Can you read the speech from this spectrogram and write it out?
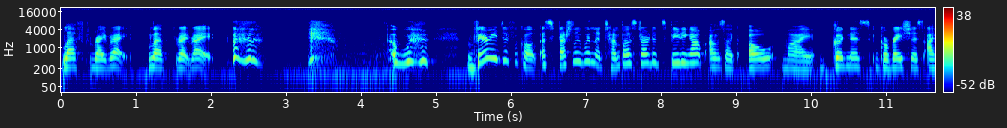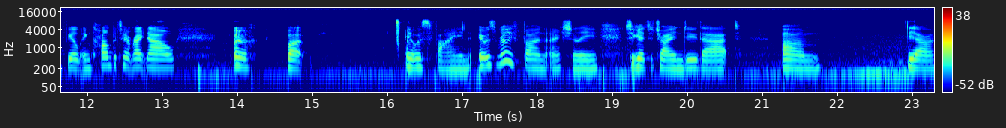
left, right, right, left, right, right. Very difficult, especially when the tempo started speeding up. I was like, oh my goodness gracious, I feel incompetent right now. Ugh. But it was fine. It was really fun actually to get to try and do that. Um, yeah.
